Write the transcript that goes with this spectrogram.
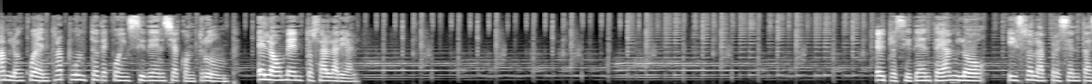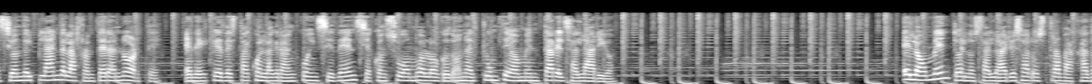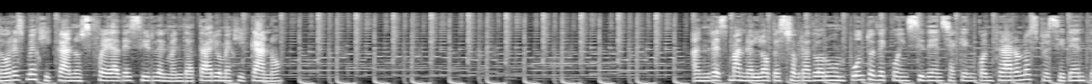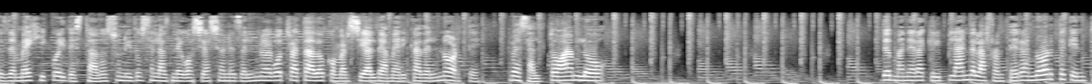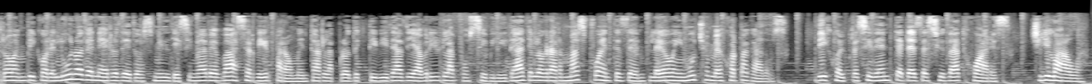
AMLO encuentra punto de coincidencia con Trump, el aumento salarial. El presidente AMLO, hizo la presentación del plan de la frontera norte, en el que destacó la gran coincidencia con su homólogo Donald Trump de aumentar el salario. El aumento en los salarios a los trabajadores mexicanos fue a decir del mandatario mexicano, Andrés Manuel López Obrador un punto de coincidencia que encontraron los presidentes de México y de Estados Unidos en las negociaciones del nuevo Tratado Comercial de América del Norte, resaltó AMLO. De manera que el plan de la frontera norte que entró en vigor el 1 de enero de 2019 va a servir para aumentar la productividad y abrir la posibilidad de lograr más fuentes de empleo y mucho mejor pagados dijo el presidente desde Ciudad Juárez, Chihuahua.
